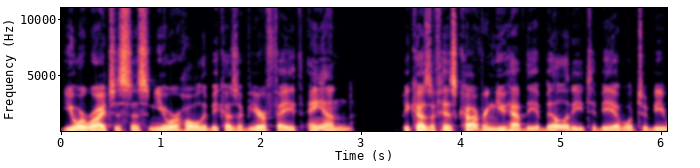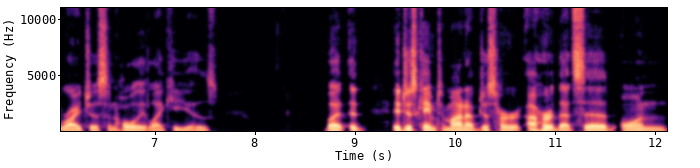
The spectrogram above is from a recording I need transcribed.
You are righteousness and you are holy because of your faith and because of his covering you have the ability to be able to be righteous and holy like he is. But it it just came to mind I've just heard I heard that said on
